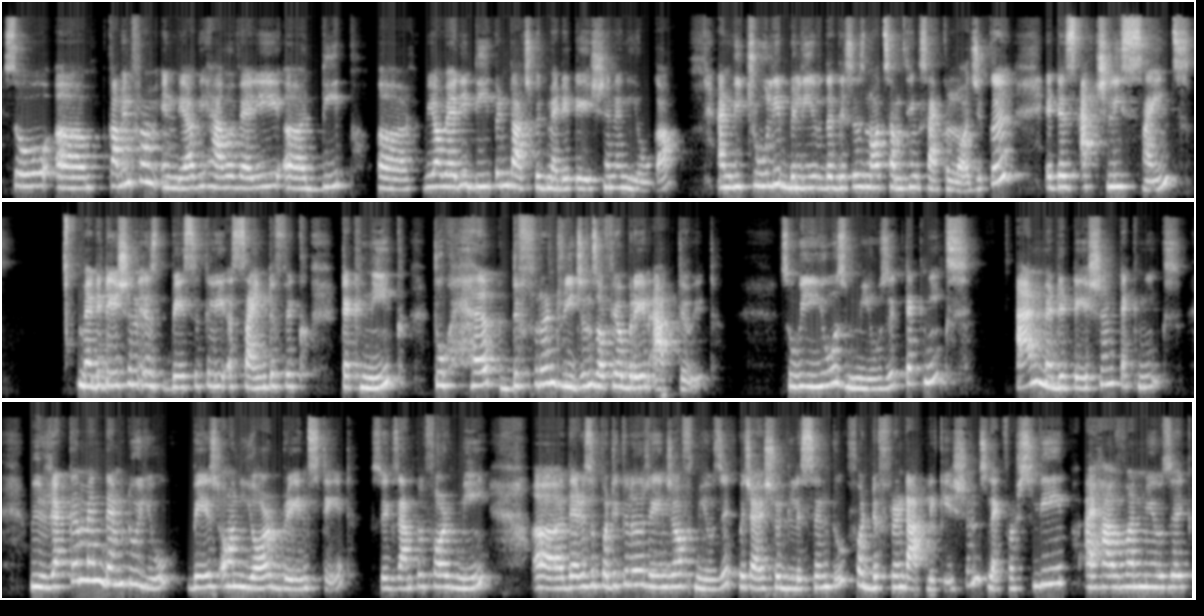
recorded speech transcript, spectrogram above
So uh, coming from india we have a very uh, deep uh, we are very deep in touch with meditation and yoga. And we truly believe that this is not something psychological. It is actually science meditation is basically a scientific technique to help different regions of your brain activate so we use music techniques and meditation techniques. We recommend them to you based on your brain state. So, example for me, uh, there is a particular range of music which I should listen to for different applications. Like for sleep, I have one music.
